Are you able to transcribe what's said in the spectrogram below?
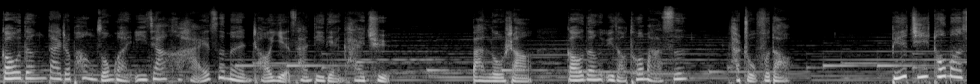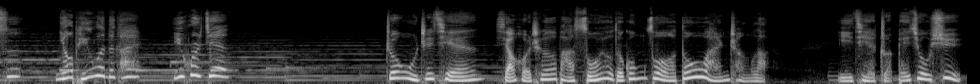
高登带着胖总管一家和孩子们朝野餐地点开去。半路上，高登遇到托马斯，他嘱咐道：“别急，托马斯，你要平稳的开，一会儿见。”中午之前，小火车把所有的工作都完成了，一切准备就绪。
